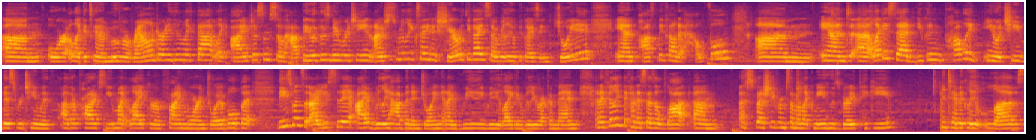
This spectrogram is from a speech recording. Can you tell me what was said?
um, or like it's going to move around or anything like that. Like I just am so happy with this new routine and I was just really excited to share with you guys. So I really hope you guys enjoyed it and possibly found it helpful. Um, and uh, like I said, you can probably, you know, achieve this routine with other products you might like or find more enjoyable. But these ones that I use today, I really have been enjoying and I really, really like and really recommend. And I feel like that kind of says a lot, um, especially from someone like me who's very picky and typically loves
